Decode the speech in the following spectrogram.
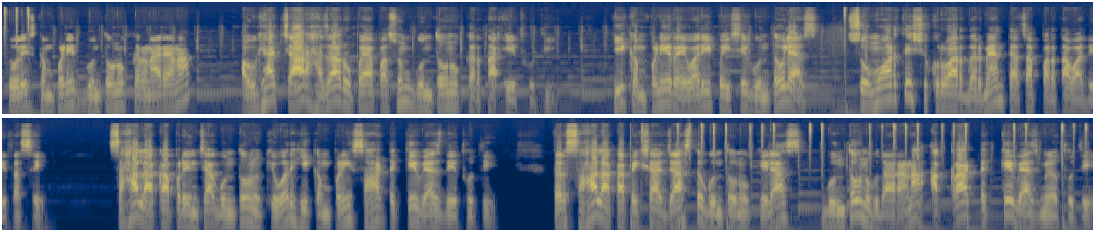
स्टोरेज कंपनीत गुंतवणूक करणाऱ्यांना अवघ्या चार हजार रुपयापासून गुंतवणूक करता येत होती. ही कंपनी रविवारी पैसे गुंतवल्यास सोमवार ते शुक्रवार दरम्यान त्याचा परतावा देत असे. सहा लाखापर्यंतच्या गुंतवणुकीवर ही कंपनी सहा टक्के व्याज देत होती. तर सहा लाखापेक्षा जास्त गुंतवणूक केल्यास गुंतवणूकदारांना अकरा टक्के व्याज मिळत होते.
